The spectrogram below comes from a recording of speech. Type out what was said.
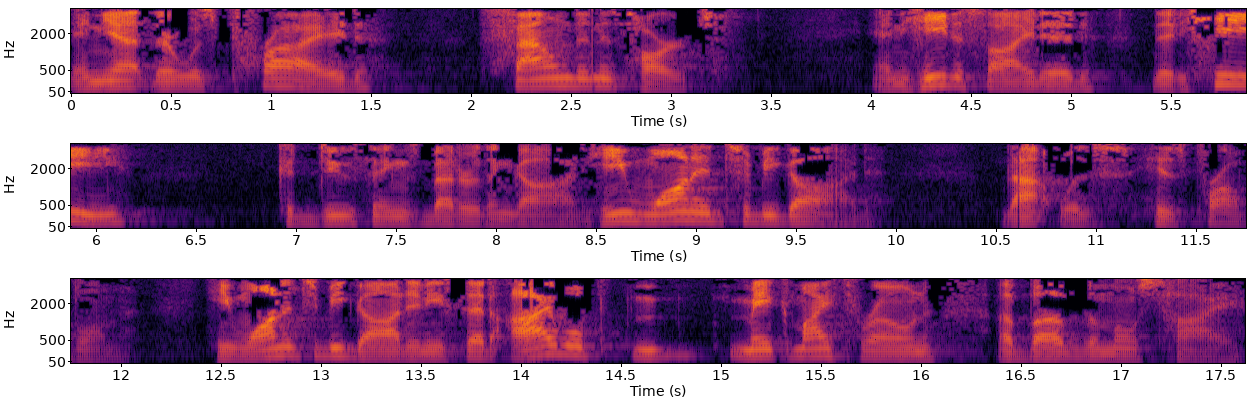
And yet there was pride found in his heart. And he decided that he could do things better than God. He wanted to be God. That was his problem. He wanted to be God, and he said, I will make my throne above the Most High.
